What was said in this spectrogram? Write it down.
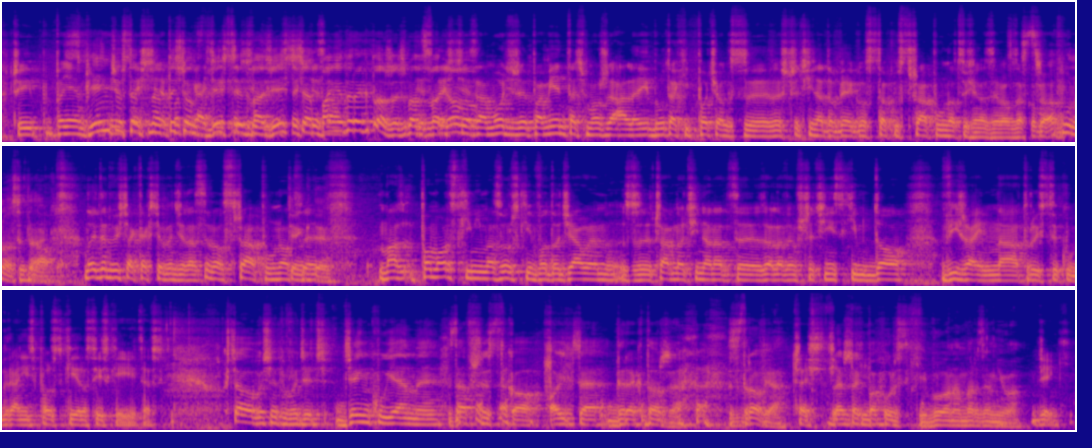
Czyli Z 500 na 1220, panie dyrektorze, czy pan Jesteście zwariował? za młodzi, żeby pamiętać może, ale był taki pociąg z, ze Szczecina do Białego Stoku, Strzała Północy się nazywał. za Strzała Północy, tak. No. no i ten wyścig tak się będzie nazywał, Strzała Północy. Pięknie. Pomorskim i mazurskim wododziałem z Czarnocina nad e, Zalewem Szczecińskim do Wiżań na trójstyku granic polskiej, rosyjskiej i litewskiej. Chciałoby się powiedzieć dziękujemy za wszystko, ojcze dyrektorze. Zdrowia. Cześć, Leszek dzięki. Pachulski. Było nam bardzo miło. Dzięki.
